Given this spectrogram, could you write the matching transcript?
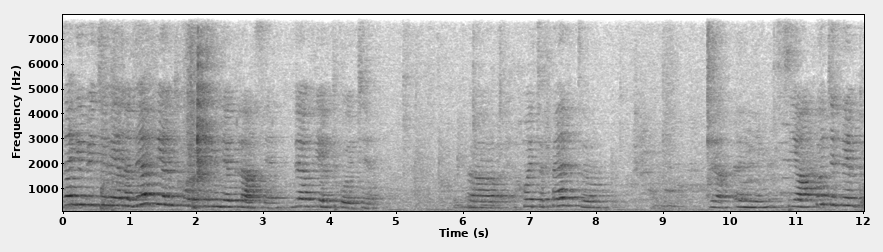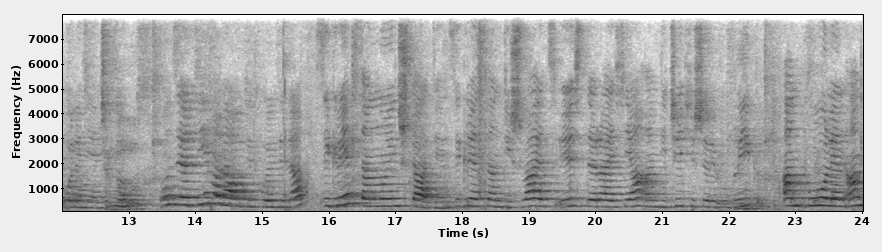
Sage bitte, Lena, wer fehlt heute in der Klasse? Wer fehlt heute? Äh, heute fällt Ja. äh. Ja, heute fehlt Olenin. So, unser Thema lautet heute da. Sie grenzt an neun Staaten. Sie grenzt an die Schweiz, Österreich, ja, an die Tschechische Republik, an Polen, an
